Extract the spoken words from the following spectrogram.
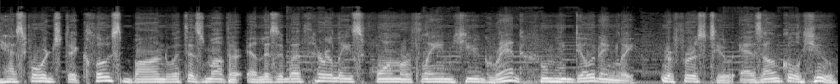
has forged a close bond with his mother Elizabeth Hurley's former flame Hugh Grant whom he dotingly refers to as Uncle Hugh.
